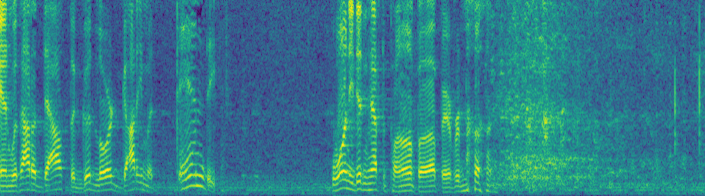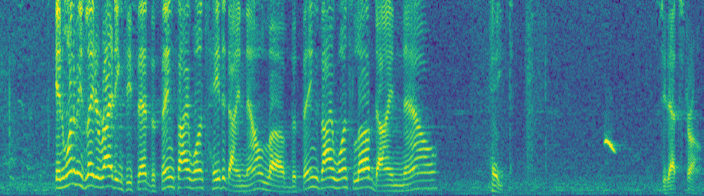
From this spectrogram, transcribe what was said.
And without a doubt, the good Lord got him a dandy. One he didn't have to pump up every month. In one of his later writings, he said, The things I once hated, I now love. The things I once loved, I now hate. See, that's strong.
